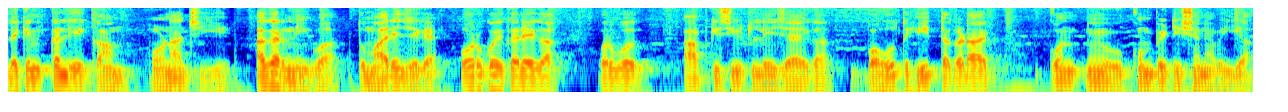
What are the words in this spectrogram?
लेकिन कल ये काम होना चाहिए। अगर नहीं हुआ, तुम्हारी जगह और कोई करेगा और वो आपकी सीट ले जाएगा। बहुत ही तगड़ा कॉम्पिटिशन है भैया।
